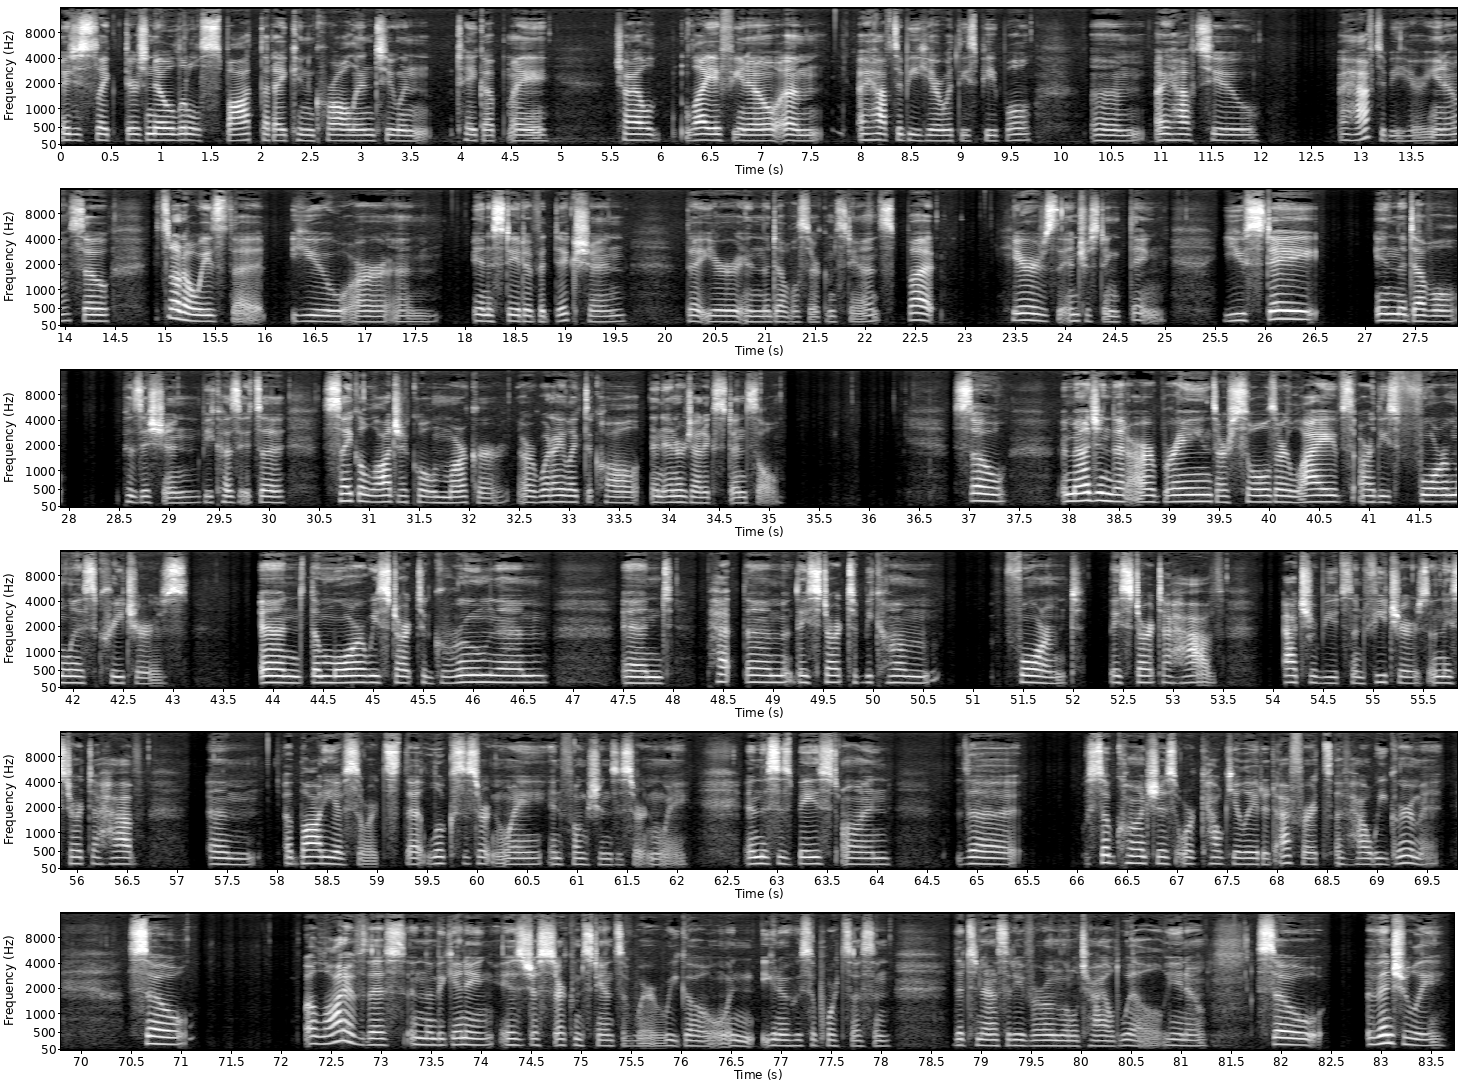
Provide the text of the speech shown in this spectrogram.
I just like there's no little spot that I can crawl into and take up my child life. You know, um, I have to be here with these people um, I have to I have to be here, you know? So it's not always that you are um, in a state of addiction that you're in the devil circumstance, but here's the interesting thing. You stay in the devil position because it's a psychological marker or what I like to call an energetic stencil. So Imagine that our brains, our souls, our lives are these formless creatures. And the more we start to groom them and pet them, they start to become formed. They start to have attributes and features, and they start to have um, a body of sorts that looks a certain way and functions a certain way. And this is based on the subconscious or calculated efforts of how we groom it. So, a lot of this in the beginning is just circumstance of where we go and, you know, who supports us and the tenacity of our own little child will, you know. So, eventually,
